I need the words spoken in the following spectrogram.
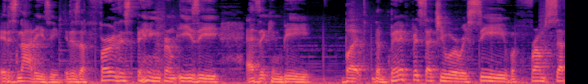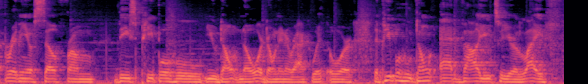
It is not easy. It is the furthest thing from easy as it can be. But the benefits that you will receive from separating yourself from these people who you don't know or don't interact with, or the people who don't add value to your life,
